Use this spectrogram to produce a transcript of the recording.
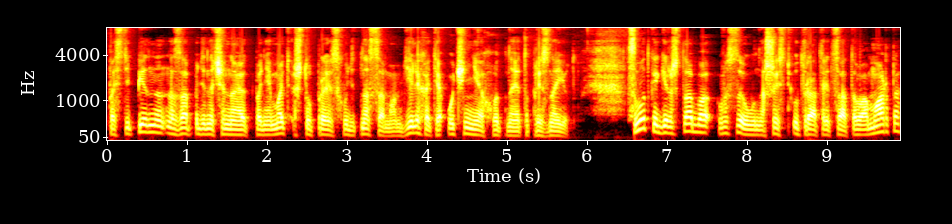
Постепенно на Западе начинают понимать, что происходит на самом деле, хотя очень неохотно это признают. Сводка Генштаба ВСУ на 6 утра 30 марта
